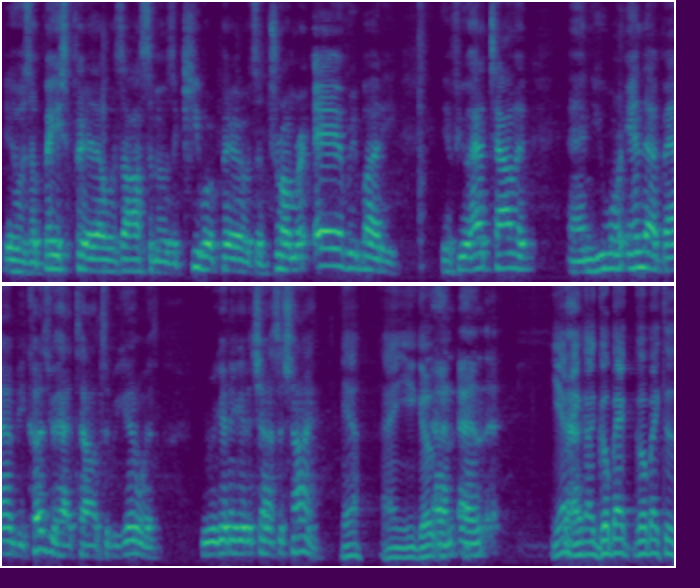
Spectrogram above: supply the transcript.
it was a bass player that was awesome it was a keyboard player it was a drummer everybody if you had talent and you were in that band because you had talent to begin with you were going to get a chance to shine Yeah. And you go and and Yeah, man, I go back go back to the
